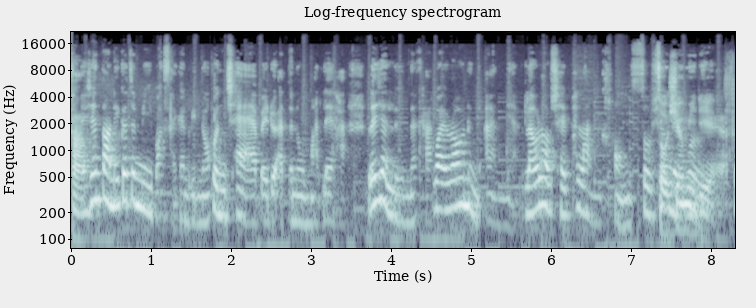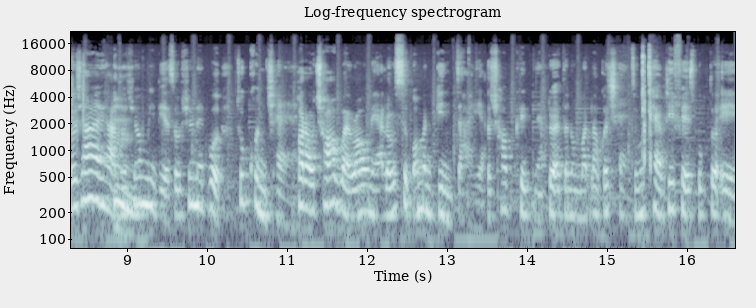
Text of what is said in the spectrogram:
ครับอย่างเช่นตอนนี้ก็จะมีบางสายการบินเนาะคนแชร์ไปโดยอัตโนมัติเลยค่ะ และอย่าลืมนะคะไวรัลหนึ่งอันเนี่ยแล้วเราใช้พลังของโซเชียล social เน็ตเวิร์ media ก็ใช่ค่ะอืมโซเชียลมีเดียโซเชียลเน็ตเวิร์กทุกคนแชร์ พอเราชอบไวรัลเนี้ยเรารู้สึกว่ามันกินใจอะเราชอบคลิปเนี้ยโดยอัตโนมัติเราก็แชร์สมมติแชร์ที่ Facebook ตัวเอง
